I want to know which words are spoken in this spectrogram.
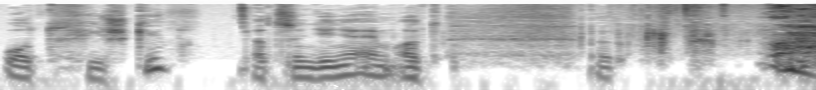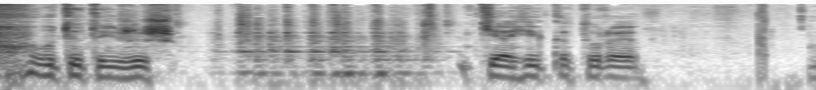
от фишки, отсоединяем от э, вот этой же тяги, которая э,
